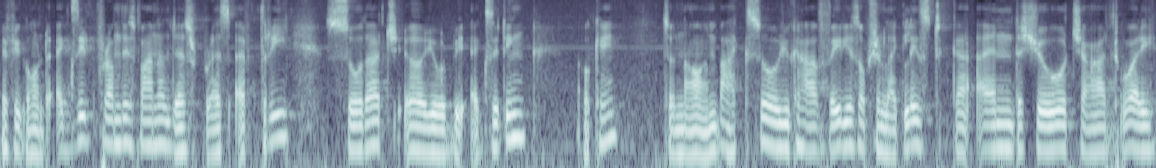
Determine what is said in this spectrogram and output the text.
if you want to exit from this panel just press F3 so that uh, you would be exiting okay so now I'm back. So you have various options like list and show chart query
